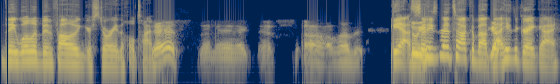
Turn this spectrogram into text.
they will have been following your story the whole time." Yes, that man, that, that's oh, I love it. Yeah, So so, he- he's going to talk about got- that. He's a great guy.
